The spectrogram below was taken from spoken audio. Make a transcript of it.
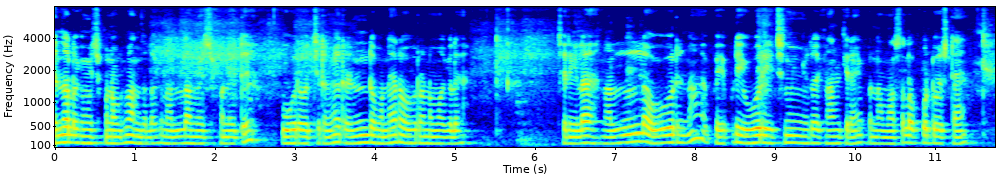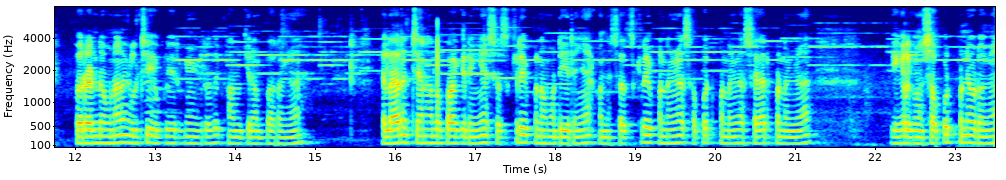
எந்த அளவுக்கு மிக்ஸ் பண்ண முடியுமோ அந்த அளவுக்கு நல்லா மிக்ஸ் பண்ணிவிட்டு ஊற வச்சுருங்க. ரெண்டு மணி நேரம் ஊறணும் மகளே. சரிங்களா? நல்லா ஊறுனா இப்போ எப்படி ஊறிடுச்சுங்கிறத காமிக்கிறேன். இப்போ நான் மசாலா போட்டு வச்சிட்டேன். இப்போ ரெண்டு மணி நேரம் கழிச்சு எப்படி இருக்குங்கிறத காமிக்கிறேன் பாருங்கள் எல்லோரும் சேனலை பார்க்குறீங்க சப்ஸ்கிரைப் பண்ண மாட்டேங்கிறீங்க கொஞ்சம் சப்ஸ்கிரைப் பண்ணுங்கள் சப்போர்ட் பண்ணுங்கள் ஷேர் பண்ணுங்கள் எங்களுக்கு கொஞ்சம் சப்போர்ட் பண்ணி விடுங்க.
